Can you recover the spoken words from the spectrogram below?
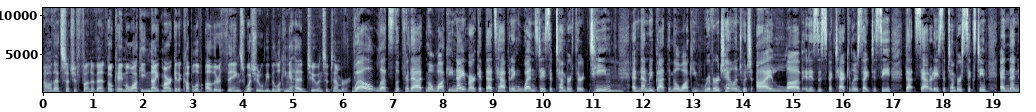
Oh, that's such a fun event. Okay, Milwaukee Night Market, a couple of other things. What should we be looking ahead to in September? Well, let's look for that Milwaukee Night Market. That's happening Wednesday, September 13th. Mm-hmm. And then we've got the Milwaukee River Challenge, which I love. It is a spectacular sight to see. That's Saturday, September September 16th, and then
